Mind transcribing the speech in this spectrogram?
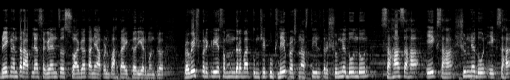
ब्रेक नंतर आपल्या सगळ्यांचं स्वागत आणि आपण पाहताय करिअर मंत्र. प्रवेश प्रक्रियेसंदर्भात तुमचे कुठलेही प्रश्न असतील तर शून्य दोन दोन सहा सहा एक सहा शून्य दोन एक सहा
